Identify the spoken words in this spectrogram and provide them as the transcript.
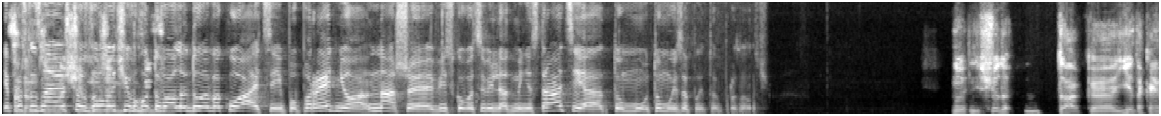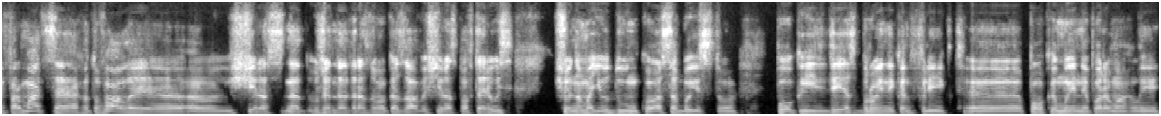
Це просто там знаю, що Золочів, може, готували до евакуації попередньо. Наша військово-цивільна адміністрація, тому тому і запитую про Золочів. Ну щодо так, е, є така інформація. Готували е, е, ще раз вже неодноразово казав. І ще раз повторюсь, що на мою думку особисто, поки йде збройний конфлікт, поки ми не перемогли,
